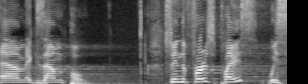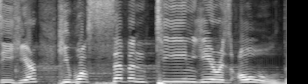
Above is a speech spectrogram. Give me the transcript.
um, example. So, in the first place, we see here, he was 17 years old.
